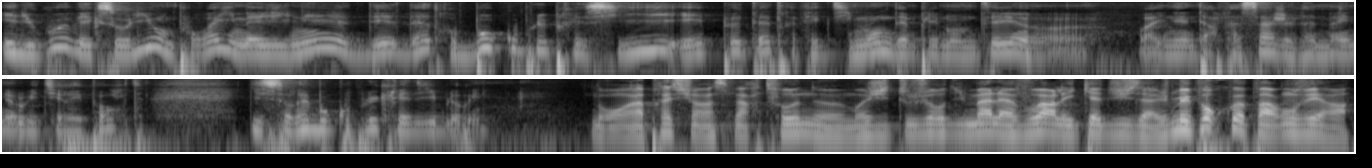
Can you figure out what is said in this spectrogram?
Et du coup, avec Soli, on pourrait imaginer d'être beaucoup plus précis et peut-être effectivement d'implémenter une interfaçage à la Minority Report qui serait beaucoup plus crédible, oui. Bon, après sur un smartphone, euh, moi j'ai toujours du mal à voir les cas d'usage, mais pourquoi pas, on verra.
